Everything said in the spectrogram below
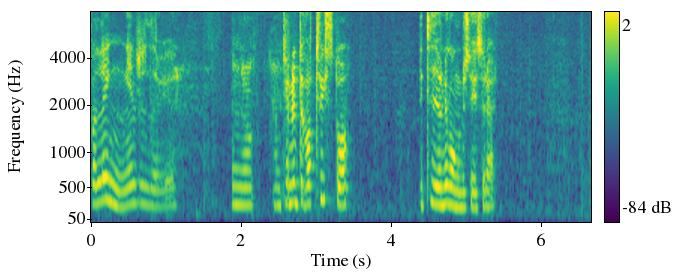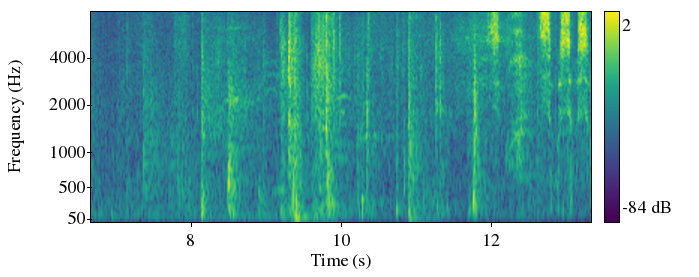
Vad länge det om... Kan du inte vara tyst då? Det är tionde gången du säger sådär. Så, så, så.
